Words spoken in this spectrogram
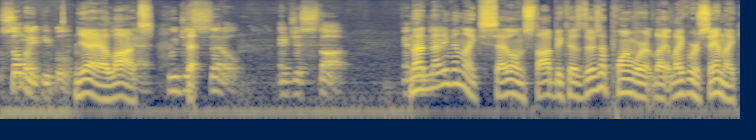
so many people. Yeah, yeah, like lots. that who just settle and just stop. And Not then not even like settle and stop because there's a point where like like we're saying like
